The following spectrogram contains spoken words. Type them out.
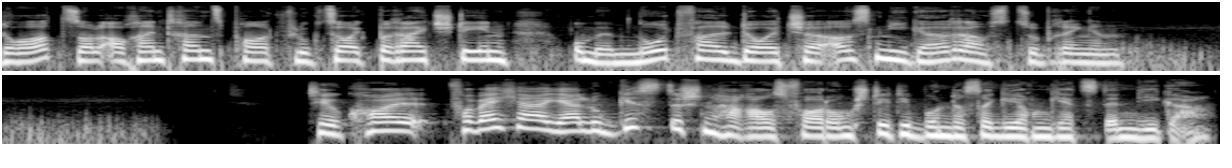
Dort soll auch ein Transportflugzeug bereitstehen, um im Notfall Deutsche aus Niger rauszubringen. Theo Koll, vor welcher ja, logistischen Herausforderung steht die Bundesregierung jetzt in Niger?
